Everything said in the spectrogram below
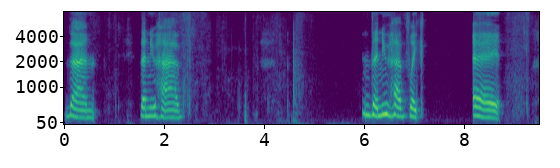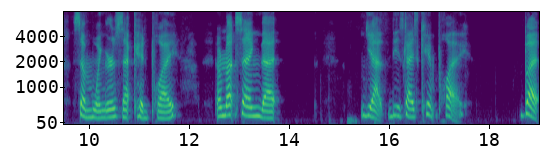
Then, then you have, then you have like a some wingers that could play. I'm not saying that yeah, these guys can't play. But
